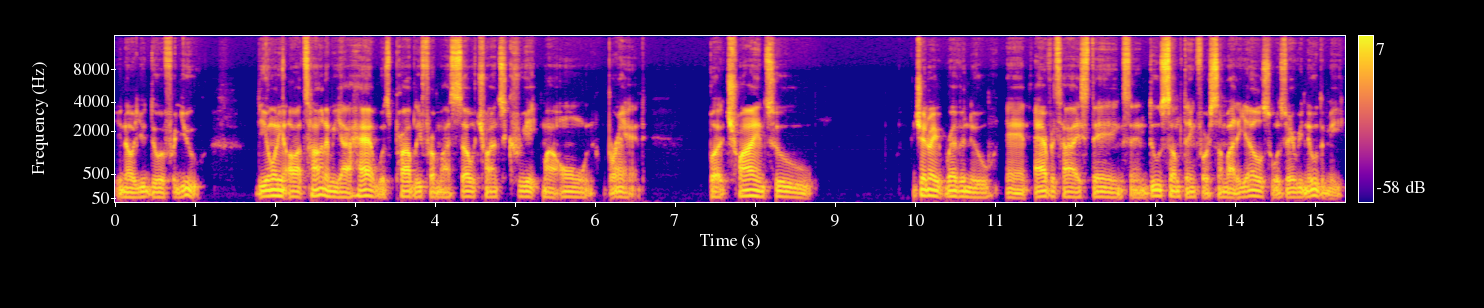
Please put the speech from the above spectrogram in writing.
you know, you do it for you. The only autonomy I had was probably for myself trying to create my own brand. But trying to generate revenue and advertise things and do something for somebody else was very new to me.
